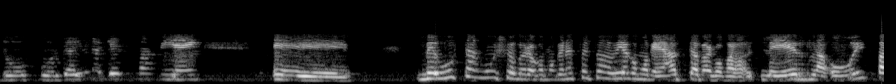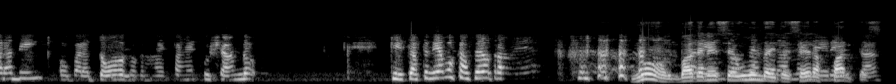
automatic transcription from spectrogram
dos, porque hay una que es más bien... Eh, me gusta mucho, pero como que no estoy todavía como que apta para, para leerla hoy para ti o para todos los que nos están escuchando. Quizás tendríamos que hacer otra vez. No, va a tener segunda y tercera partes.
